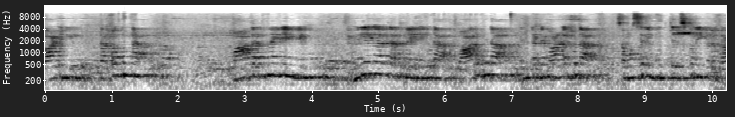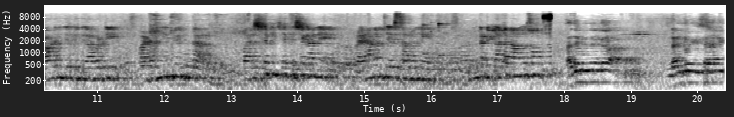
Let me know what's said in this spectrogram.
వాటిని తప్పకుండా మా తరఫునైనా మేము ఎమ్మెల్యే గారి తరఫునైనా కూడా వారు కూడా ఎందుకంటే వాళ్ళకు కూడా సమస్యలు ముందు తెలుసుకొని ఇక్కడ రావడం జరిగింది కాబట్టి వాటన్నింటినీ కూడా పరిష్కరించే దిశగానే ప్రయాణం చేస్తామని ఎందుకంటే గత నాలుగు సంవత్సరాలు అదేవిధంగా నన్ను ఈసారి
